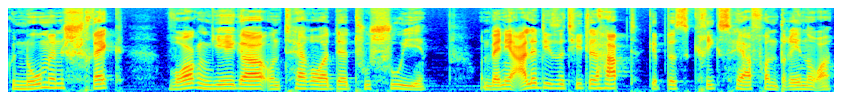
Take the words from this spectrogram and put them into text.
Gnomenschreck, Worgenjäger und Terror der Tushui. Und wenn ihr alle diese Titel habt, gibt es Kriegsherr von Drenor.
